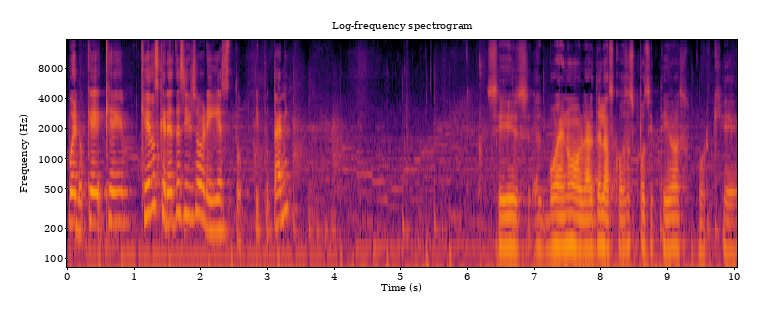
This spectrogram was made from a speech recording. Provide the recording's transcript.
bueno, ¿qué, qué, nos querés decir sobre esto, Diputani? Sí, es, bueno hablar de las cosas positivas porque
